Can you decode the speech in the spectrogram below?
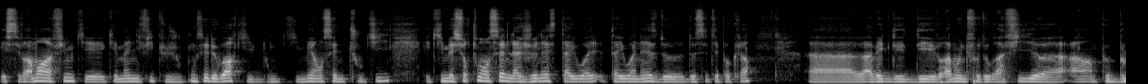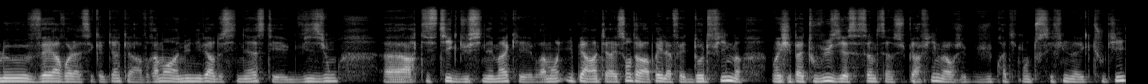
et c'est vraiment un film qui est magnifique, que je vous conseille de voir, qui donc qui met en scène Chooky et qui met surtout en scène la jeunesse taïwa taïwanaise de cette époque-là heu, avec vraiment une photographie, heu, un peu bleu, vert, voilà. C'est quelqu'un qui a vraiment un univers de cinéaste et une vision, heu, artistique du cinéma qui est vraiment hyper intéressante. Alors après, il a fait d'autres films. Moi, j'ai pas tout vu. The Assassin, c'est un super film. Alors j'ai vu pratiquement tous ses films avec heu,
